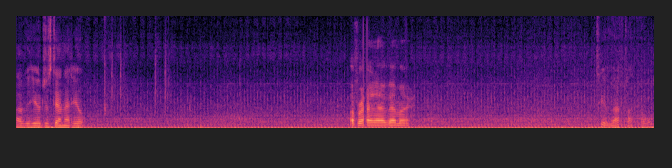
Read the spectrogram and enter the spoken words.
Over here, just down that hill. I've run out of ammo. To your left, I thought.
